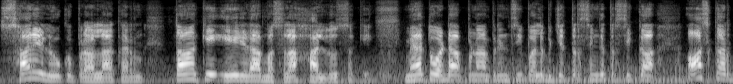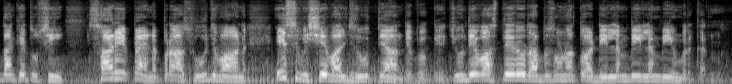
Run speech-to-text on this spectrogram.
ਸਾਰੇ ਲੋਕ ਉਪਰਾਲਾ ਕਰਨ ਤਾਂ ਕਿ ਇਹ ਜਿਹੜਾ ਮਸਲਾ ਹੱਲ ਹੋ ਸਕੇ। ਮੈਂ ਤੁਹਾਡਾ ਆਪਣਾ ਪ੍ਰਿੰਸੀਪਲ ਬਚਿੱਤਰ ਸਿੰਘ ਤਰਸਿੱਕਾ ਆਸ ਕਰਦਾ ਕਿ ਤੁਸੀਂ ਸਾਰੇ ਭੈਣ ਭਰਾ ਸੂਝਵਾਨ ਇਸ ਵਿਸ਼ੇ ਵੱਲ ਜ਼ਰੂਰ ਧਿਆਨ ਦੇਵੋਗੇ। ਜਿਉਂਦੇ ਵਾਸਤੇ ਰਹੋ, ਰੱਬ ਸੋਨਾ ਤੁਹਾਡੀ ਲੰਬੀ ਲੰਬੀ ਉਮਰ ਕਰਨ।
